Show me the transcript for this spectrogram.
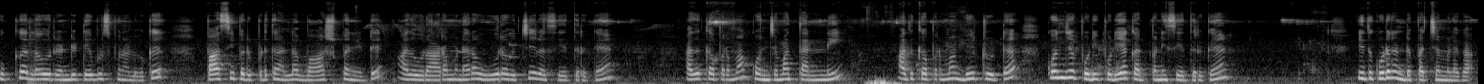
குக்கரில் ஒரு ரெண்டு டேபிள் ஸ்பூன் அளவுக்கு பாசிப்பருப்பு எடுத்து நல்லா வாஷ் பண்ணிவிட்டு அதை ஒரு அரை மணி நேரம் ஊற வச்சு இதில் சேர்த்துருக்கேன். அதுக்கப்புறமா கொஞ்சமாக தண்ணி அதுக்கப்புறமா பீட்ரூட்டை கொஞ்சம் பொடி பொடியாக கட் பண்ணி சேர்த்துருக்கேன். இது கூட ரெண்டு பச்சை மிளகாய்.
